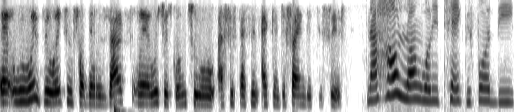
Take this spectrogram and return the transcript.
Uh, we will be waiting for the results, uh, which is going to assist us in identifying the deceased. Now, how long will it take before the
